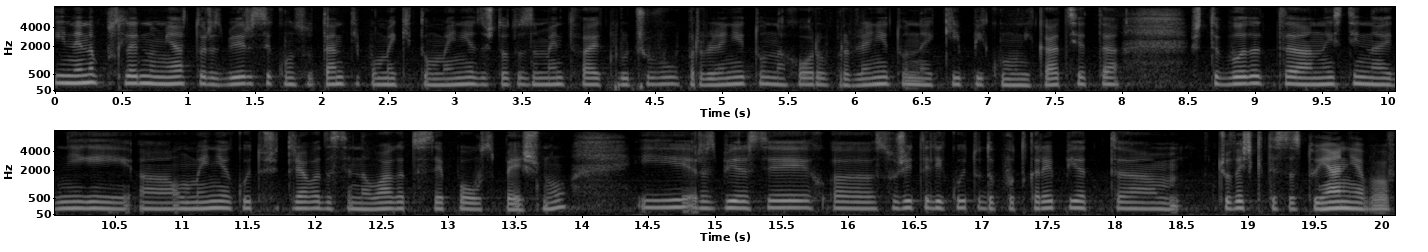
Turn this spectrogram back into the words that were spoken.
И не на последно място, разбира се, консултанти по меките умения, защото за мен това е ключово. Управлението на хора, управлението на екипи, комуникацията ще бъдат а, наистина едни умения, които ще трябва да се налагат все по-успешно и разбира се служители, които да подкрепят човешките състояния в,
